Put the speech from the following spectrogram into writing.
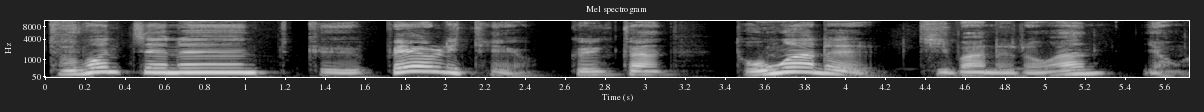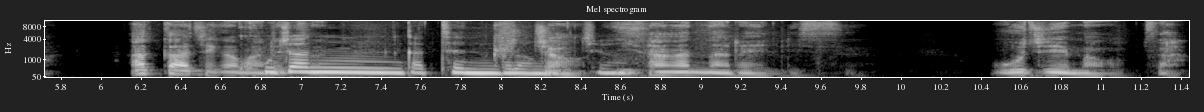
두 번째는 그 fairy tale 그러니까 동화를 기반으로 한 영화. 아까 제가 말했던 고전 같은 그런 그쵸 거죠. 이상한 나라 앨리스, 오즈의 마법사,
